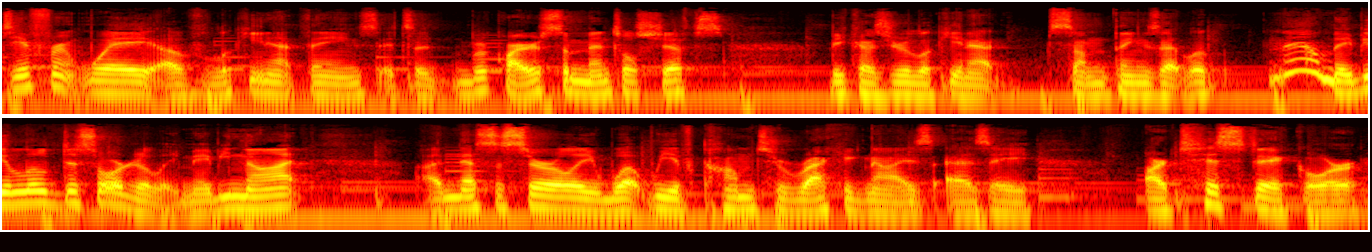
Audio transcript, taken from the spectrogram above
different way of looking at things. It's a it requires some mental shifts because you're looking at some things that look now maybe a little disorderly, maybe not uh, necessarily what we have come to recognize as a artistic or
